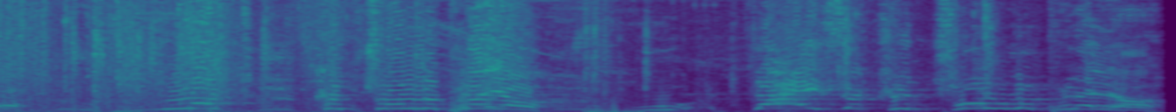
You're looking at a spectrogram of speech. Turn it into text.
What? Controller player! That is a controller player!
